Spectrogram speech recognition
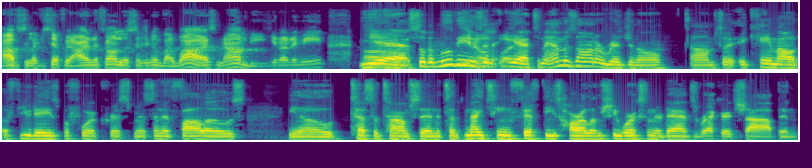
obviously, like you said, for our NFL listeners, you're gonna be like, wow, that's Nnamdi. You know what I mean? Yeah. Um, so the movie is know, an but- yeah, it's an Amazon original. Um, so it came out a few days before Christmas, and it follows, you know, Tessa Thompson. It's a 1950s Harlem. She works in her dad's record shop, and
